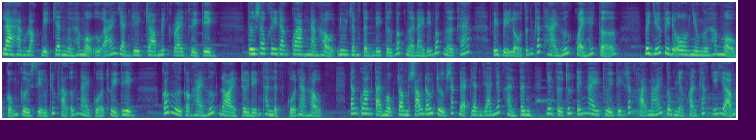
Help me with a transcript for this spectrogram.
là hàng loạt biệt danh người hâm mộ ưu ái dành riêng cho Miss Grand Thùy Tiên. Từ sau khi đăng quang, nàng hậu đưa dân tình đi từ bất ngờ này đến bất ngờ khác vì bị lộ tính cách hài hước quậy hết cỡ. Bên dưới video, nhiều người hâm mộ cũng cười xỉu trước phản ứng này của Thùy Tiên. Có người còn hài hước đòi trừ điểm thanh lịch của nàng hậu. Đăng quang tại một trong 6 đấu trường sắc đẹp danh giá nhất hành tinh, nhưng từ trước đến nay Thùy Tiên rất thoải mái tung những khoảnh khắc dí dỏm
